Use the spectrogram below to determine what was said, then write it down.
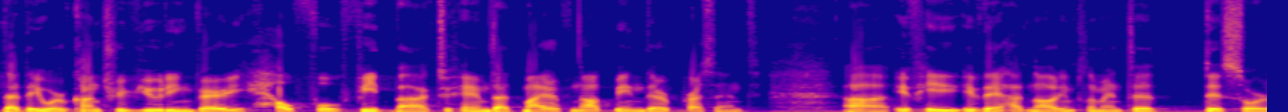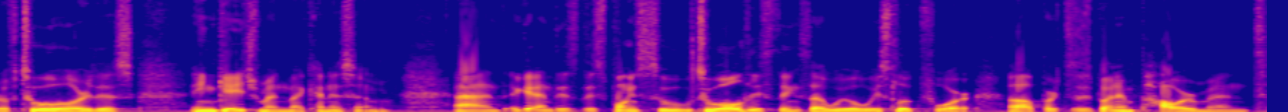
that they were contributing very helpful feedback to him that might have not been there present uh, if, he, if they had not implemented this sort of tool or this engagement mechanism. And again, this, this points to, to all these things that we always look for, uh, participant empowerment,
